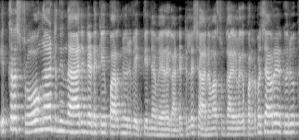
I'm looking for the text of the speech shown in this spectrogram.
ഇത്ര സ്ട്രോങ് ആയിട്ട് നിന്ന് ആരിന്റെ ഇടയ്ക്ക് പറഞ്ഞ ഒരു വ്യക്തിയെ ഞാൻ വേറെ കണ്ടിട്ടില്ല. ഷാനവാസും കാര്യങ്ങളൊക്കെ പറഞ്ഞു പക്ഷെ അവരൊക്കെ ഒരു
